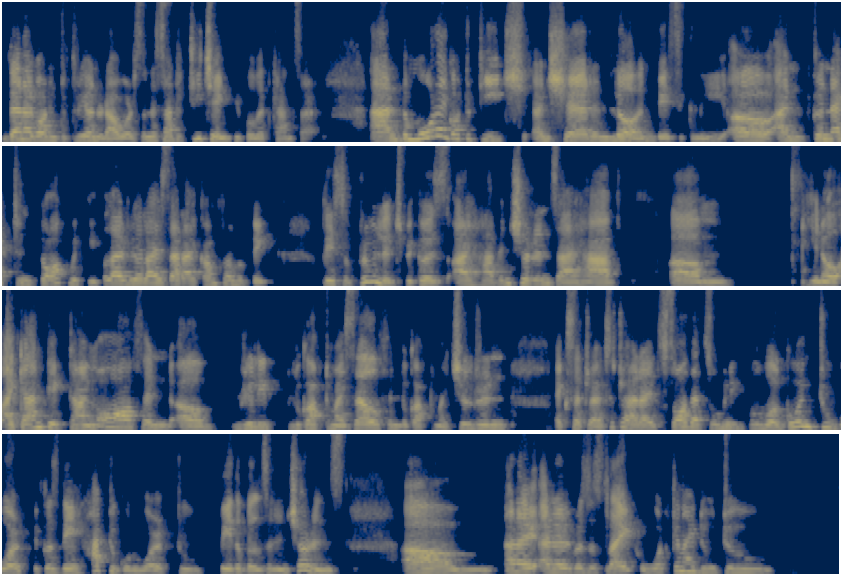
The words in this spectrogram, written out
Then I got into 300 hours and I started teaching people with cancer. And the more I got to teach and share and learn, basically, uh, and connect and talk with people, I realized that I come from a big place of privilege because I have insurance, I have, um, you know, I can take time off and uh, really look after myself and look after my children etc etc and i saw that so many people were going to work because they had to go to work to pay the bills and insurance. Um, and i and it was just like what can i do to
